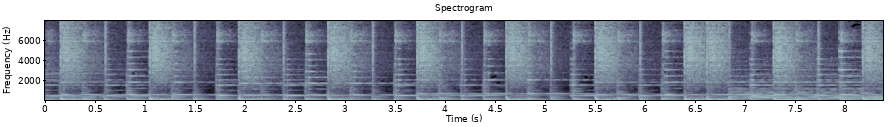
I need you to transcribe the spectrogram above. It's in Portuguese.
Música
